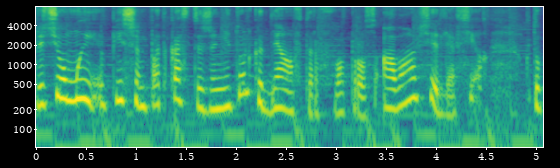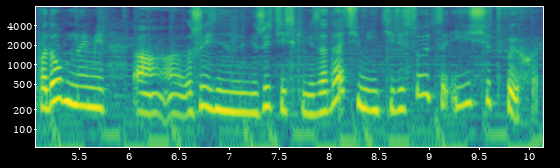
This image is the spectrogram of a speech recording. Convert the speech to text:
Причем мы пишем подкасты же не только для авторов вопроса, а вообще для всех, кто подобными а, жизненными, житейскими задачами интересуется и ищет выход.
